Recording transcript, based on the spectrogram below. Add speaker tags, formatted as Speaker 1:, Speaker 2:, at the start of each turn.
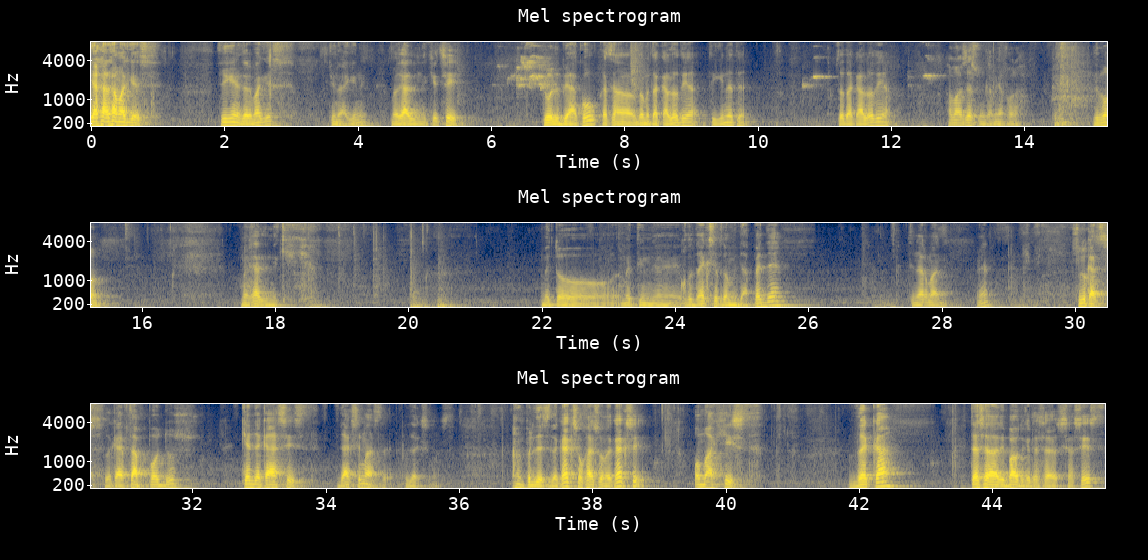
Speaker 1: Γεια χαρά, μαγκές. Τι γίνεται, ρε μαγκές. Τι να γίνει; Μεγάλη νίκη, έτσι. Του Ολυμπιακού. Κάτσε να δούμε τα καλώδια. Τι γίνεται. Αυτά τα καλώδια θα μαζέσουν καμιά φορά. Λοιπόν. Μεγάλη νίκη. Με, το, με την 86-75 την Αρμάνη. Ε; Σλούκας 17 πόντους και 11 assist. Εντάξει είμαστε. Εντάξει είμαστε. Πριν 16, ο Χάρισον 16, ο Μαχίστ 10, 4 rebound και 4 assist.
